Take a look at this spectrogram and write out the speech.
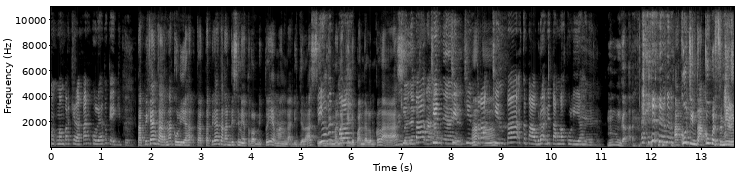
mem- memperkirakan kuliah tuh kayak gitu tapi kan karena kuliah tapi kan karena di sinetron itu emang nggak dijelasin Iya kan, gimana kehidupan dalam kelas cinta gitu. cin- cinta Ah, ah. cinta ketabrak di tangga kuliah Iya. gitu Hmm, enggak aku cintaku bersemi 5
